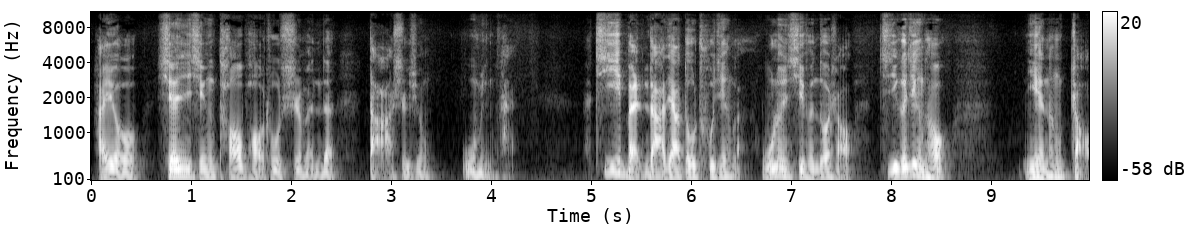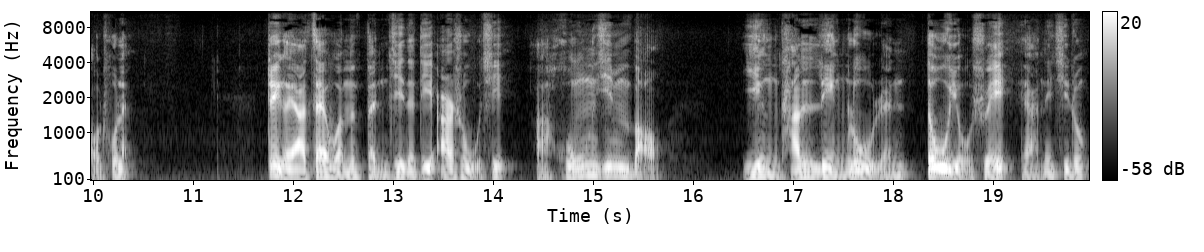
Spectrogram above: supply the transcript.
还有先行逃跑出师门的大师兄吴明才。基本大家都出镜了，无论戏份多少，几个镜头你也能找出来。这个呀，在我们本季的第二十五期啊，洪金宝影坛领路人都有谁呀？那其中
